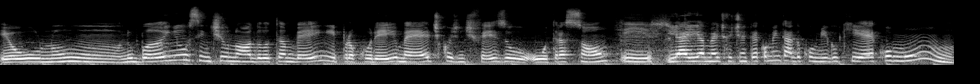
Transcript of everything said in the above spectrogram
Eu num, no banho senti o um nódulo também e procurei o médico, a gente fez o, o ultrassom. Isso. E aí a médica tinha até comentado comigo que é comum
